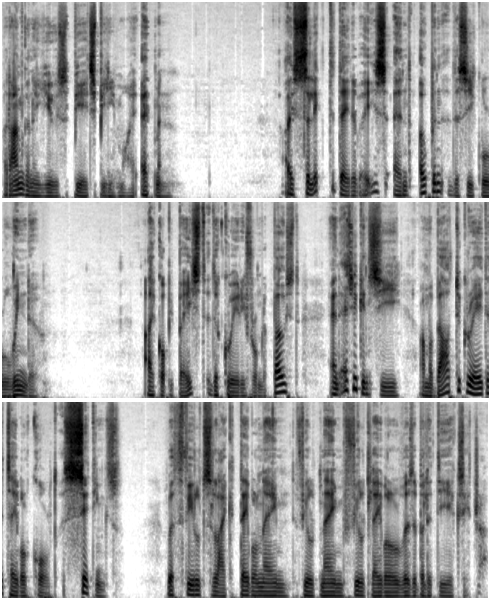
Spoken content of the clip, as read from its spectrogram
but I'm going to use PHP My Admin. I select the database and open the SQL window. I copy paste the query from the post and as you can see I'm about to create a table called settings with fields like table name, field name, field label, visibility, etc.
